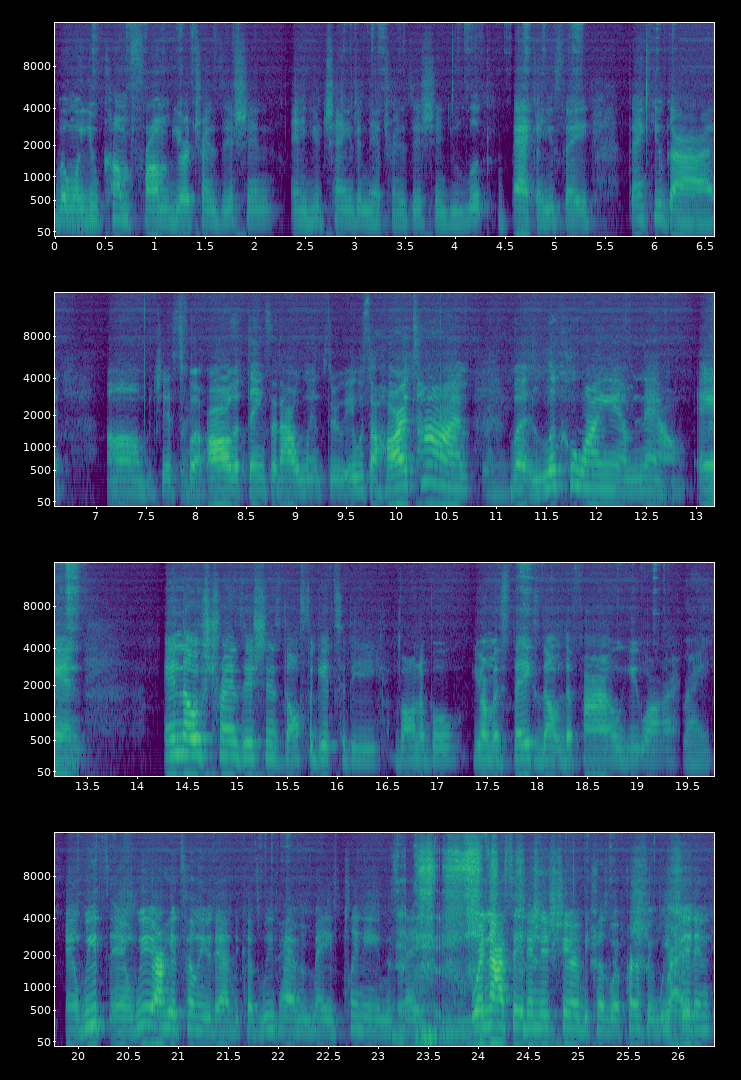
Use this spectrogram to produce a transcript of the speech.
But when you come from your transition and you change in that transition, you look back and you say, "Thank you, God." Um, just for all the things that I went through. It was a hard time, Right. but look who I am now. And in those transitions, don't forget to be vulnerable. Your mistakes don't define who you are. right And we and we are here telling you that because we haven't made plenty of mistakes. we're not sitting in this chair because we're perfect. We're Right. sitting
